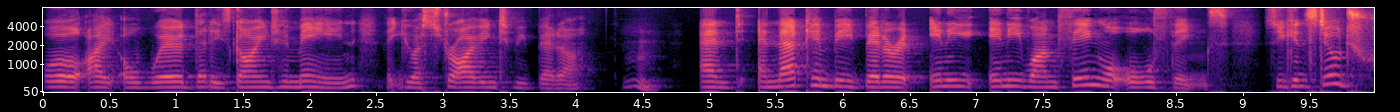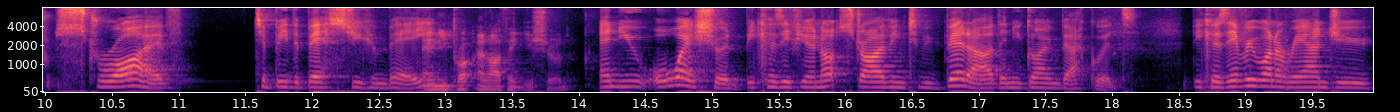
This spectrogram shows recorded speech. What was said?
or I, or word that is going to mean that you are striving to be better. Hmm. And and that can be better at any any one thing or all things. So you can still tr- strive to be the best you can be, And you pro- and I think you should. and you always should because if you're not striving to be better, then you're going backwards. Because everyone around you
